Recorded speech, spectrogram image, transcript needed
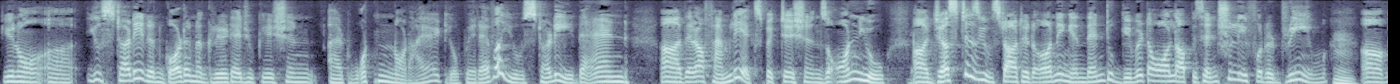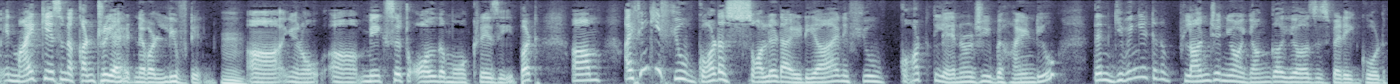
you know uh, you studied and gotten a great education at Wharton or IIT or wherever you studied, and uh, there are family expectations on you uh, just as you've started earning, and then to give it all up essentially for a dream. Um, in my case, in a country I had never lived in, uh, you know, uh, makes it all the more crazy. But um, I think if you've got a solid idea and if you've got the energy behind you, then giving it in a plunge in your younger years is very good.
